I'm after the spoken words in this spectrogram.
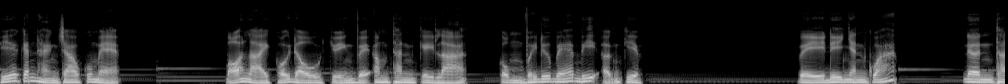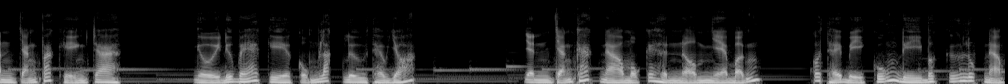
phía gánh hàng rau của mẹ. Bỏ lại khỏi đầu chuyện về âm thanh kỳ lạ Cùng với đứa bé bí ẩn kia. Vì đi nhanh quá, Nên Thanh chẳng phát hiện ra Người đứa bé kia cũng lắc lư theo gió. Nhìn chẳng khác nào một cái hình nộm nhẹ bẩn, Có thể bị cuốn đi bất cứ lúc nào.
